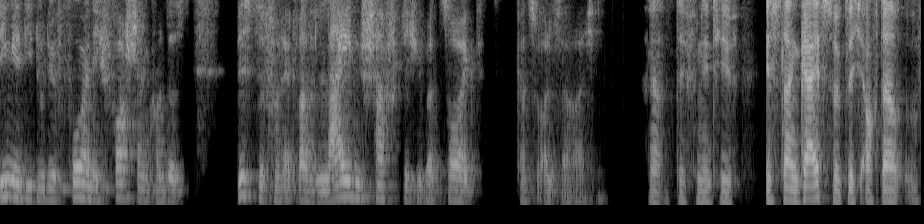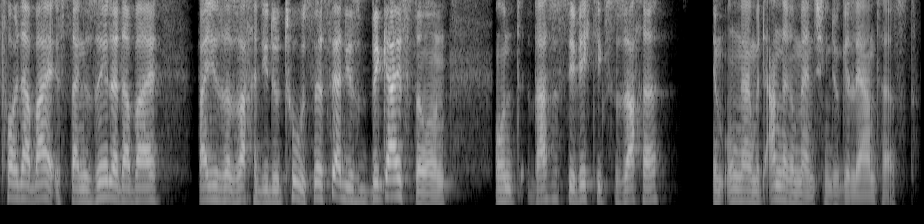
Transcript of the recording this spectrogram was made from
Dinge, die du dir vorher nicht vorstellen konntest. Bist du von etwas leidenschaftlich überzeugt, kannst du alles erreichen. Ja, definitiv. Ist dein Geist wirklich auch da voll dabei? Ist deine Seele dabei bei dieser Sache, die du tust? Das ist ja diese Begeisterung. Und was ist die wichtigste Sache? Im Umgang mit anderen Menschen, du gelernt hast?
